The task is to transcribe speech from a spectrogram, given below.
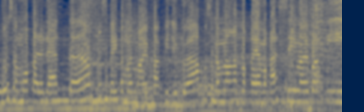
aku semua pada datang. Terus baik teman mami papi juga. Aku senang banget pokoknya makasih mami papi.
